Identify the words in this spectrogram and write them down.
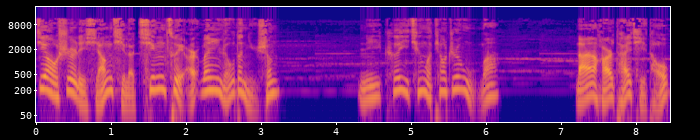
教室里响起了清脆而温柔的女声：“你可以请我跳支舞吗？”男孩抬起头，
